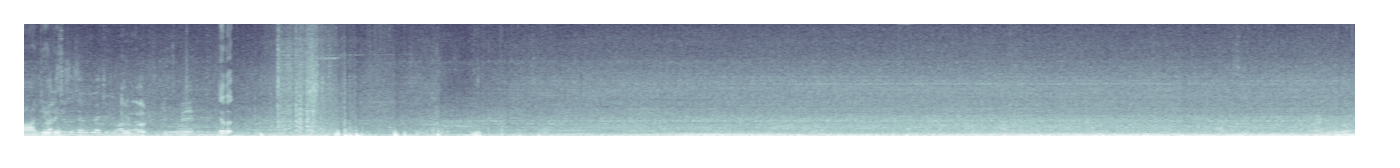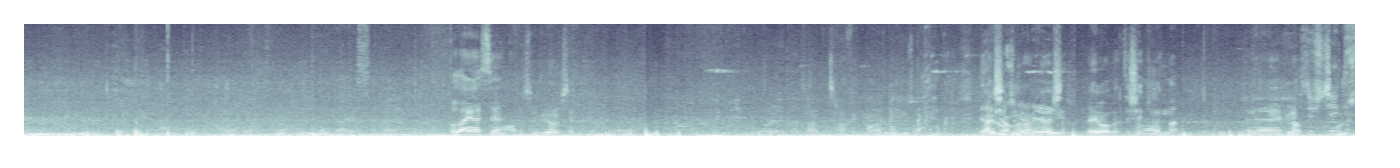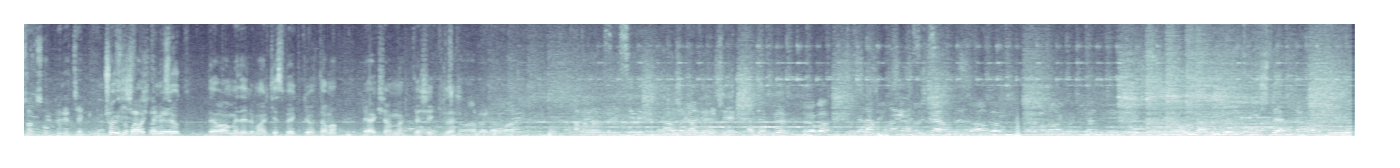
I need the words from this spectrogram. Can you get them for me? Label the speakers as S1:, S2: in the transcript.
S1: Aa geliyor.
S2: Dur dur gitmeyin.
S3: Ya da
S2: Kolay gelsin.
S1: Abi seviyorum seni. Abi, trafik mağdur oluyorsa.
S3: İyi
S1: Hayırlı
S3: akşamlar arkadaşlar. Eyvallah teşekkürler.
S1: Zamanında, Ee, biraz
S4: Düşeceksin.
S1: konuşsak, sohbet edecek.
S3: Çok hiç
S1: Başladı.
S3: vaktimiz yok. Devam edelim. Herkes bekliyor. Tamam. İyi akşamlar. Teşekkürler.
S1: Böyle var.
S2: Hoş geldiniz. Hadi öpüyorum. Merhaba. Selam. Kolay gelsin. Hoş geldiniz. Sağ olun. Merhabalar. Hoş geldiniz. Oğlum yardımcı olun işte.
